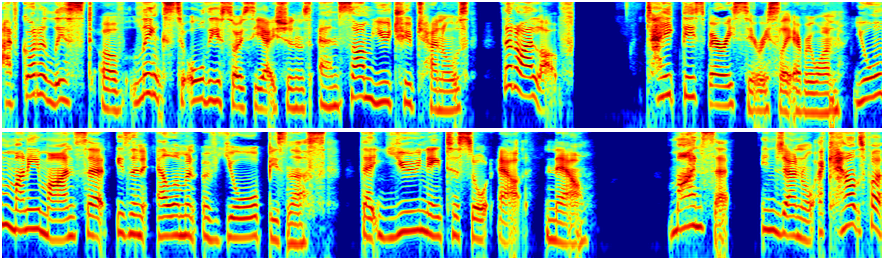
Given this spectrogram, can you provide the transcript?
I've got a list of links to all the associations and some YouTube channels that I love. Take this very seriously, everyone. Your money mindset is an element of your business that you need to sort out now. Mindset in general accounts for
